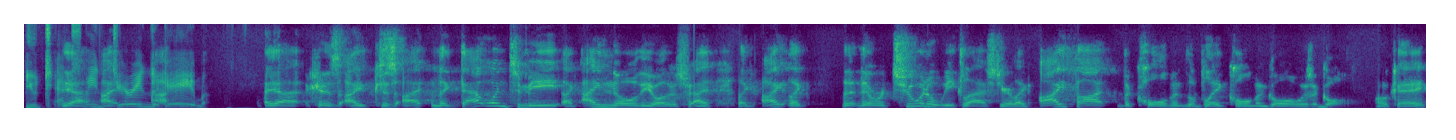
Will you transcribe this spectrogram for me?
You text yeah, me I, during the I, game. Yeah, because I because I like that one to me. Like I know the others. I like I like there were two in a week last year. Like I thought the Coleman, the Blake Coleman goal was a goal. Okay,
